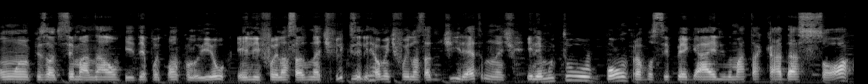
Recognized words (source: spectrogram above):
um episódio semanal e depois concluiu, ele foi lançado no Netflix, ele realmente foi lançado direto no Netflix. Ele é muito bom para você pegar ele numa tacada só.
